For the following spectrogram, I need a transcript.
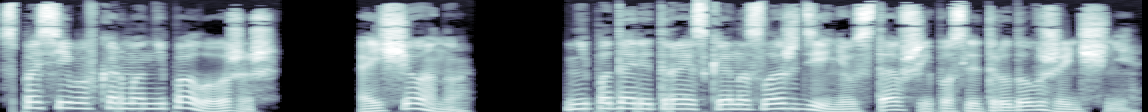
«Спасибо в карман не положишь. А еще оно не подарит райское наслаждение, уставшей после трудов женщине».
